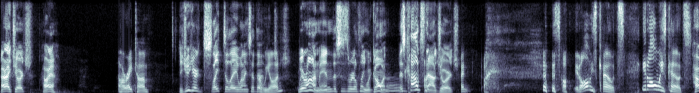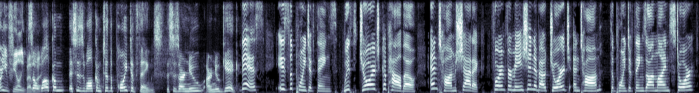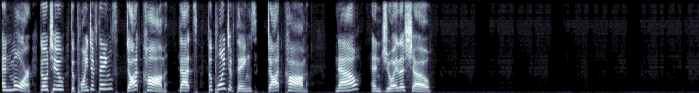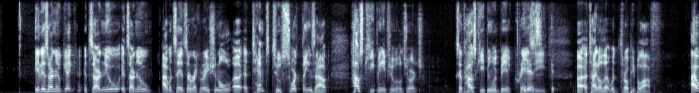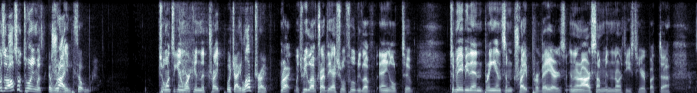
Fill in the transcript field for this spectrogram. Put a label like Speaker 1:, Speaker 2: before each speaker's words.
Speaker 1: All right, George. How are you?
Speaker 2: All right, Tom.
Speaker 1: Did you hear slight delay when I said that?
Speaker 2: Are we on?
Speaker 1: We're on, man. This is the real thing. We're going. Uh, this counts now, George.
Speaker 2: I, It's al- it always counts. It always counts.
Speaker 1: How are you feeling, by the
Speaker 2: So welcome. This is welcome to the point of things. This is our new our new gig.
Speaker 3: This is The Point of Things with George Capalbo and Tom Shattuck. For information about George and Tom, The Point of Things online store, and more, go to thepointofthings.com. That's thepointofthings.com. Now, enjoy the show.
Speaker 1: it is our new gig. It's our new. It's our new. I would say it's a recreational uh, attempt to sort things out, housekeeping, if you will, George. Except housekeeping would be a crazy
Speaker 2: It-
Speaker 1: uh, a title that would throw people off. I was also toying with
Speaker 2: It
Speaker 1: tripe.
Speaker 2: So
Speaker 1: to once again work in the tripe
Speaker 2: which I love tripe.
Speaker 1: Right, which we love tripe, the actual food we love angle to to maybe then bring in some tripe purveyors, and there are some in the Northeast here. But uh,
